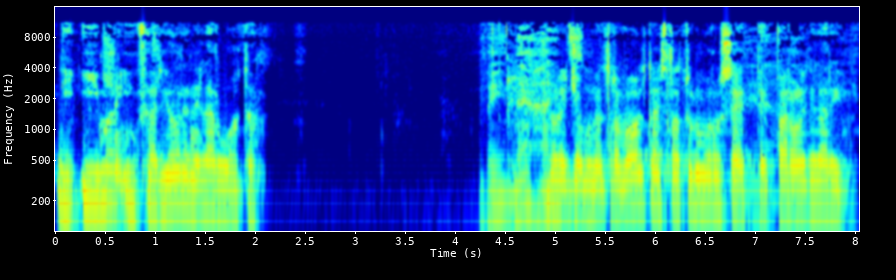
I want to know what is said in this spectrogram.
di Ima inferiore nella ruota. Lo leggiamo un'altra volta, estratto numero 7, parole della Ri.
